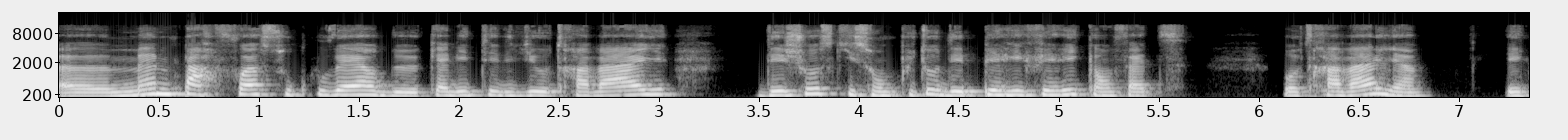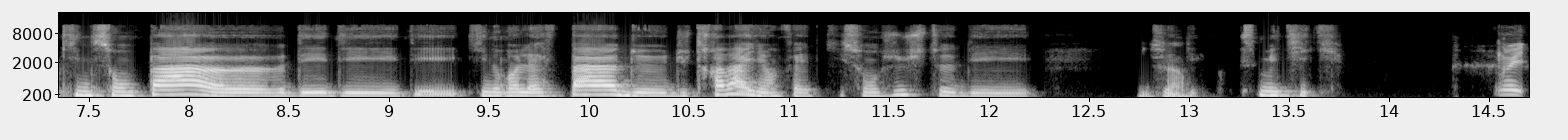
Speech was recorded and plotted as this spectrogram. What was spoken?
euh, même parfois sous couvert de qualité de vie au travail, des choses qui sont plutôt des périphériques, en fait, au travail, et qui ne sont pas euh, des, des, des, qui ne relèvent pas de, du travail, en fait, qui sont juste des, des cosmétiques. Oui.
